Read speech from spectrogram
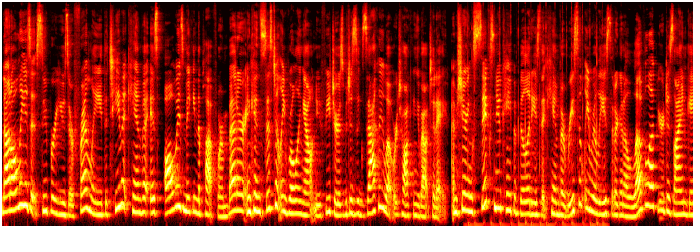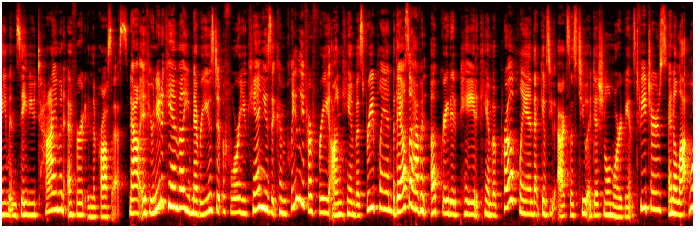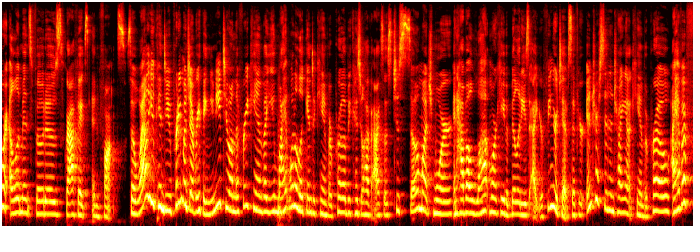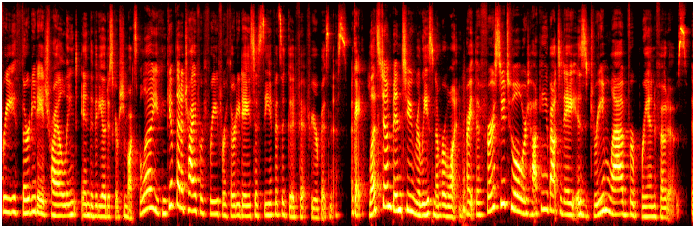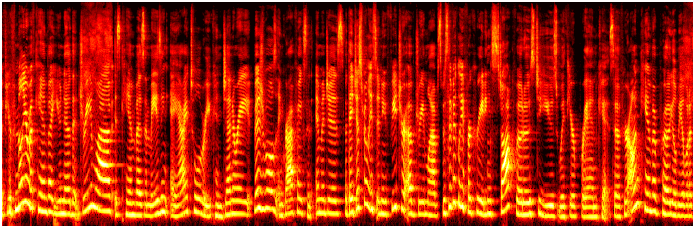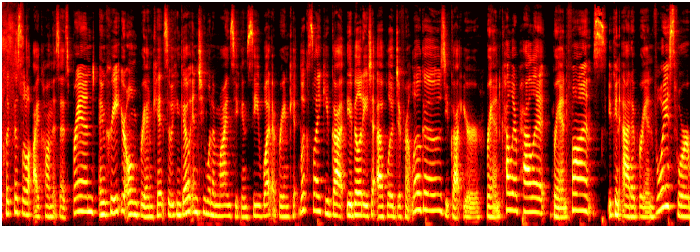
Not only is it super user friendly, the team at Canva is always making the platform better and consistently rolling out new features, which is exactly what we're talking about today. I'm sharing six new capabilities that Canva recently released that are going to level up your design game and save you time and effort in the process. Now, if you're new to Canva, you've never used it before, you can use it completely for free on Canva's free plan, but they also have an upgraded paid paid Canva Pro plan that gives you access to additional more advanced features and a lot more elements, photos, graphics, and fonts. So while you can do pretty much everything you need to on the free Canva, you might want to look into Canva Pro because you'll have access to so much more and have a lot more capabilities at your fingertips. So if you're interested in trying out Canva Pro, I have a free 30 day trial linked in the video description box below. You can give that a try for free for 30 days to see if it's a good fit for your business. Okay, let's jump into release number one. All right, the first new tool we're talking about today is is Dreamlab for brand photos. If you're familiar with Canva, you know that Dreamlab is Canva's amazing AI tool where you can generate visuals and graphics and images, but they just released a new feature of Dreamlab specifically for creating stock photos to use with your brand kit. So if you're on Canva Pro, you'll be able to click this little icon that says brand and create your own brand kit. So we can go into one of mine so you can see what a brand kit looks like. You've got the ability to upload different logos. You've got your brand color palette, brand fonts. You can add a brand voice for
